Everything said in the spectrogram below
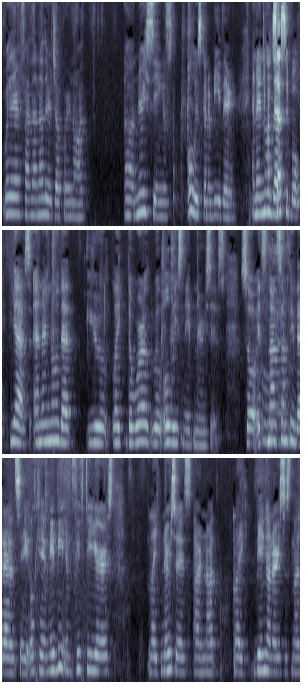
whether I find another job or not, uh, nursing is always gonna be there, and I know that accessible yes, and I know that you like the world will always need nurses. So it's Oh, not yeah. something that I'll say. Okay, maybe in fifty years, like nurses are not like being a nurse is not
